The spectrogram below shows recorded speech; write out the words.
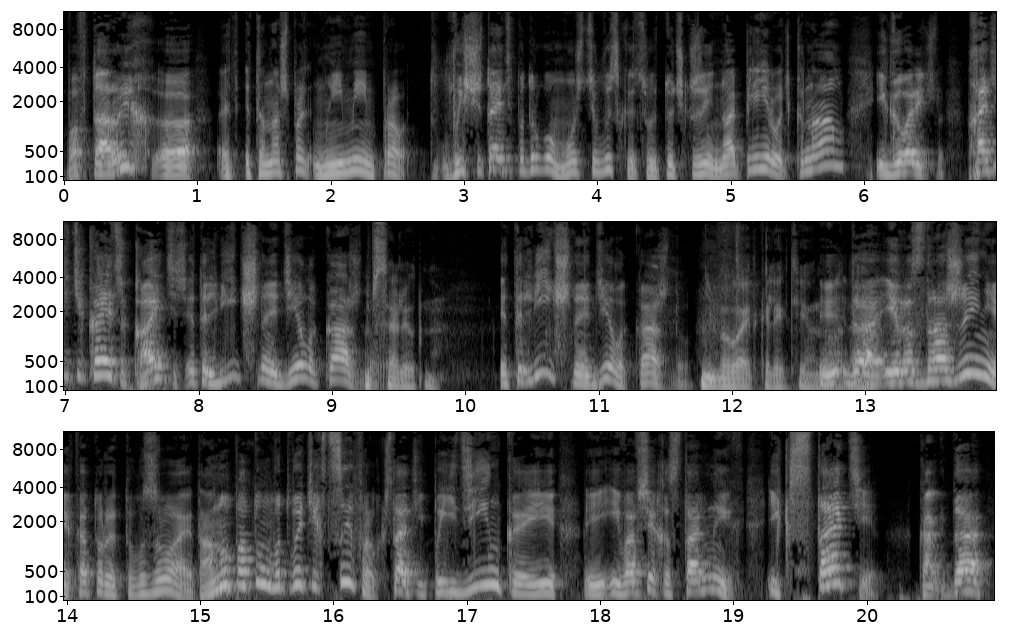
Во-вторых, э, это наш мы имеем право. Вы считаете по-другому, можете высказать свою точку зрения, но апеллировать к нам и говорить, что хотите каяться, кайтесь, это личное дело каждого. Абсолютно. Это личное дело каждого. Не бывает коллективного. И, да. да, и раздражение, которое это вызывает, оно потом вот в этих цифрах, кстати, поединка и, и, и во всех остальных. И, кстати, когда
